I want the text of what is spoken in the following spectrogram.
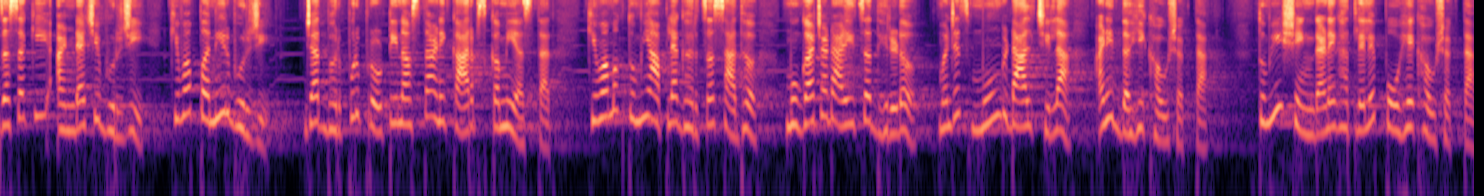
जसं की अंड्याची भुर्जी किंवा पनीर भुर्जी ज्यात भरपूर प्रोटीन असतं आणि कार्ब्स कमी असतात. किंवा मग तुम्ही आपल्या घरचं साधं मुगाच्या डाळीचं धिरडं म्हणजेच मूग डाल चिला आणि दही खाऊ शकता. तुम्ही शेंगदाणे घातलेले पोहे खाऊ शकता.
